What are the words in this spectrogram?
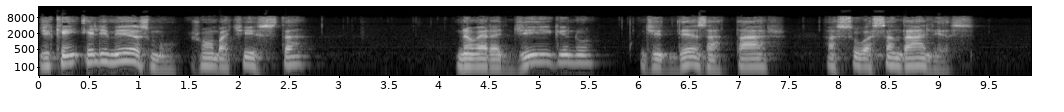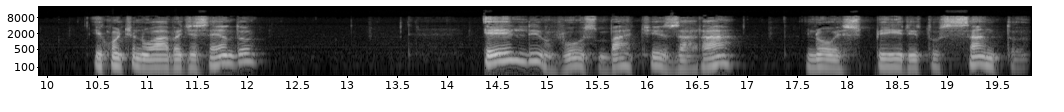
de quem ele mesmo, João Batista, não era digno de desatar as suas sandálias. E continuava dizendo: Ele vos batizará no Espírito Santo.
